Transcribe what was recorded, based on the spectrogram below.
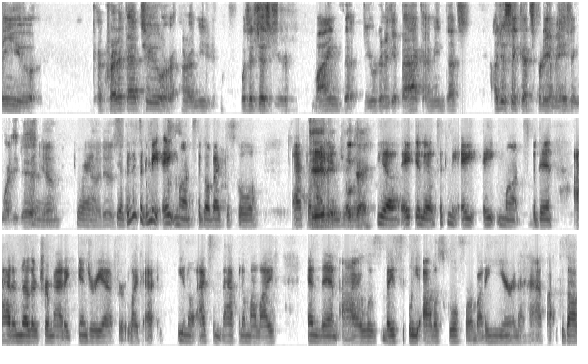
you accredit that to, or, or I mean, was it just your mind that you were going to get back? I mean, that's I just think that's pretty amazing what you did. Yeah, right. Yeah, it is. Yeah, because it took me eight months to go back to school. After Did my it? injury. Okay. Yeah, eight, it, it took me eight eight months, but then I had another traumatic injury after, like, you know, accident happened in my life, and then I was basically out of school for about a year and a half because I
